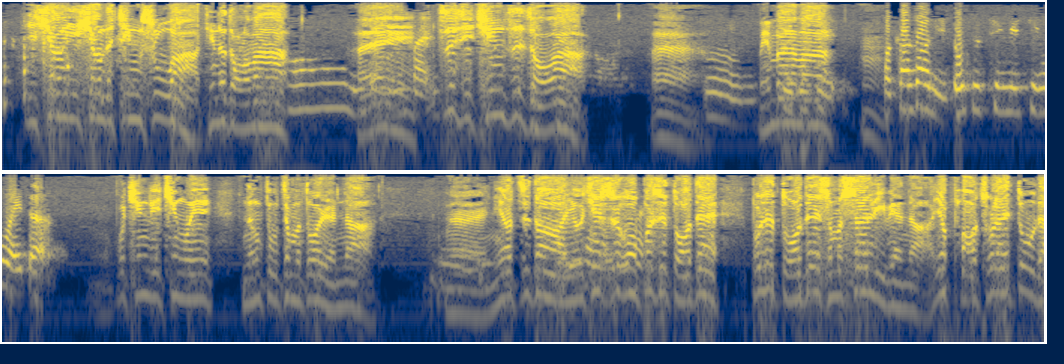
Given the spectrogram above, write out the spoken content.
一箱一箱的经书啊，听得懂了吗？哦，明白哎，。自己亲自走啊，哎，嗯，明白了吗对对对嗯我看到你都是亲力亲为的。不亲力亲为能度这么多人呐、嗯哎，你要知道啊，有些时候不是躲在不是躲在什么山里边的，要跑出来渡的。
